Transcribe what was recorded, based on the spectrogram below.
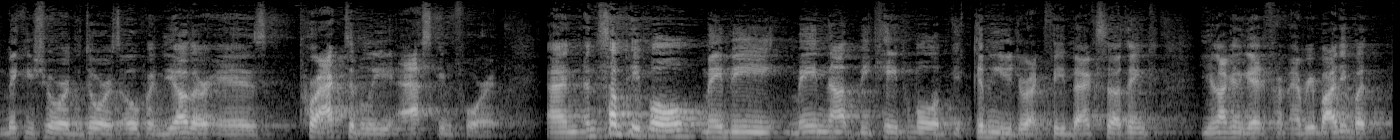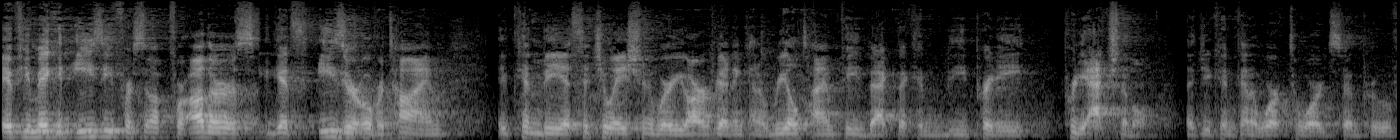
making sure the door is open. The other is proactively asking for it. And, and some people maybe may not be capable of giving you direct feedback. So I think you're not going to get it from everybody. But if you make it easy for, for others, it gets easier over time. It can be a situation where you are getting kind of real-time feedback that can be pretty, pretty actionable that you can kind of work towards to improve,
